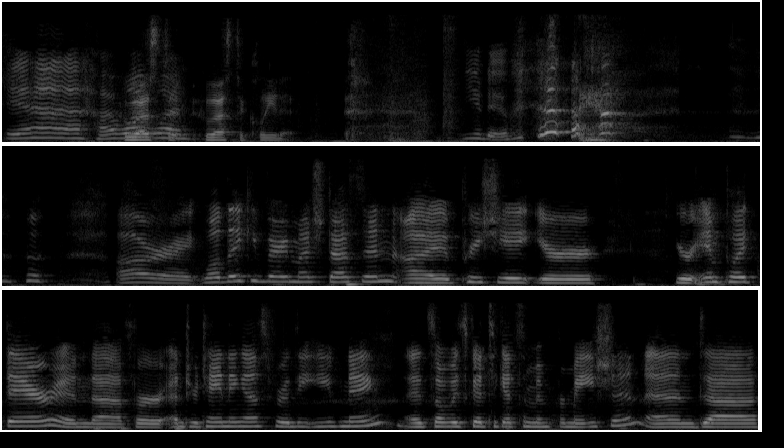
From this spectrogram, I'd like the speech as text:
Yeah, I Who want has one. to Who has to clean it? You do. All right. Well, thank you very much, Dustin. I appreciate your your input there and uh, for entertaining us for the evening. It's always good to get some information and uh,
